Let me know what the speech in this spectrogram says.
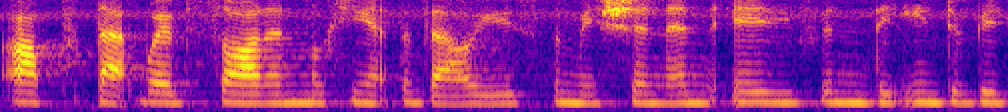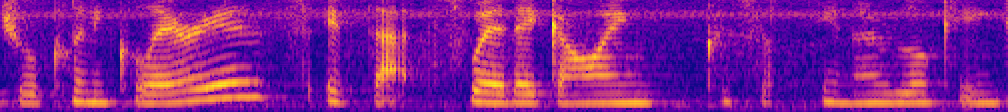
up that website and looking at the values, the mission, and even the individual clinical areas, if that's where they're going, because, you know, looking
